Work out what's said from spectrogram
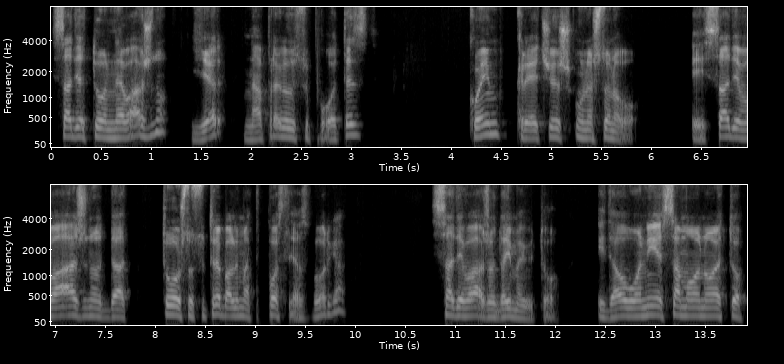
Sad je to nevažno jer napravili su potez kojim krećeš u nešto novo. I sad je važno da to što su trebali imati poslije Asborga, sad je važno da imaju to. I da ovo nije samo ono, eto,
